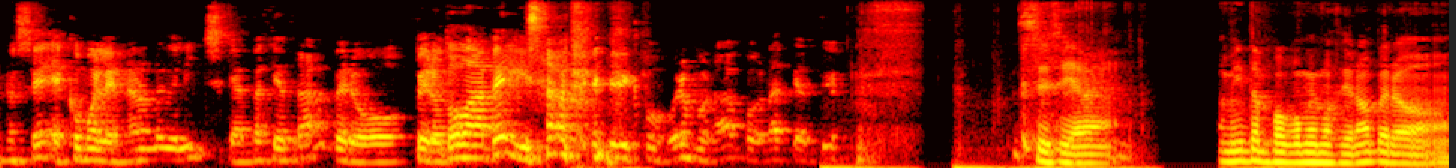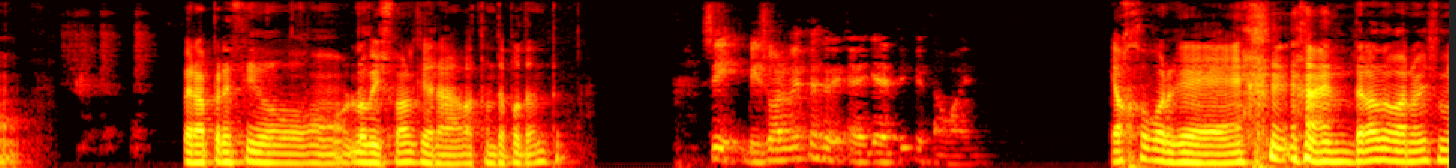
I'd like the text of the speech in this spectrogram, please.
no sé, es como el enano de Lynch que anda hacia atrás, pero, pero toda la peli, ¿sabes? Y como, bueno, pues nada, pues gracias, tío. Sí, sí, a ver. A mí tampoco me emocionó, pero. Pero aprecio lo visual, que era bastante potente. Sí, visualmente hay que decir que está guay. Y ojo, porque ha entrado ahora mismo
